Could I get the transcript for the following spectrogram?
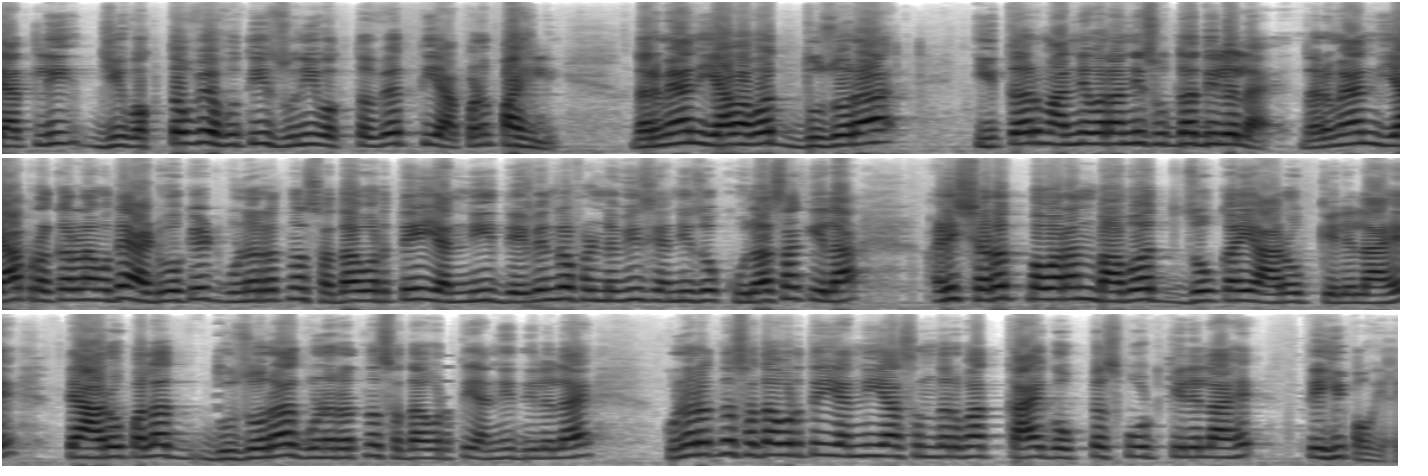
त्यातली जी वक्तव्य होती जुनी वक्तव्य ती आपण पाहिली. दरम्यान याबाबत दुजोरा इतर मान्यवरांनी सुद्धा दिलेला आहे. दरम्यान या प्रकरणामध्ये ॲडव्होकेट गुणरत्न सदावर्ते यांनी देवेंद्र फडणवीस यांनी जो खुलासा केला आणि शरद पवारांबाबत जो काही आरोप केलेला आहे त्या आरोपाला दुजोरा गुणरत्न सदावर्ते यांनी दिलेला आहे. गुणरत्न सदावर्ते यांनी या संदर्भात काय गोप्यस्फोट केलेला आहे तेही पाहूया.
